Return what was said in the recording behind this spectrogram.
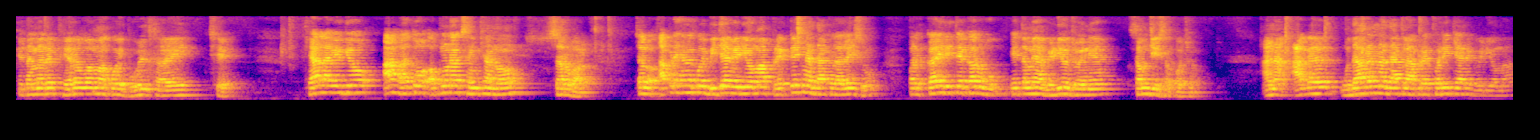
કે તમારે ફેરવવામાં કોઈ ભૂલ થઈ છે. ખ્યાલ આવી ગયો? આ હતો અપૂર્ણાંક સંખ્યાનો સરવાળો. ચલો, આપણે હવે કોઈ બીજા વિડીયોમાં પ્રેક્ટિસના દાખલા લઈશું, પણ કઈ રીતે કરવું એ તમે આ વીડિયો જોઈને સમજી શકો છો. આના આગળ ઉદાહરણના દાખલા આપણે ફરી ક્યારેક વિડીયોમાં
